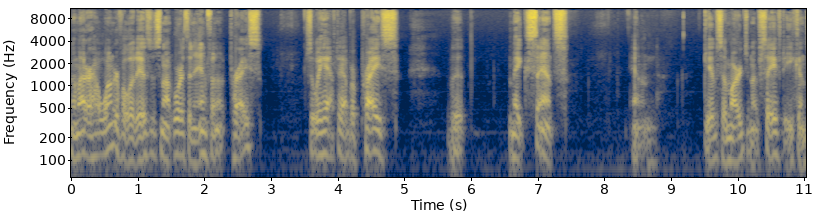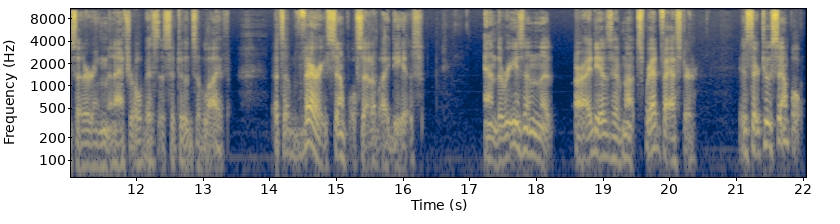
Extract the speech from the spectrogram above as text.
no matter how wonderful it is, it's not worth an infinite price. So we have to have a price that makes sense and gives a margin of safety considering the natural vicissitudes of life. That's a very simple set of ideas. And the reason that our ideas have not spread faster is they're too simple.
